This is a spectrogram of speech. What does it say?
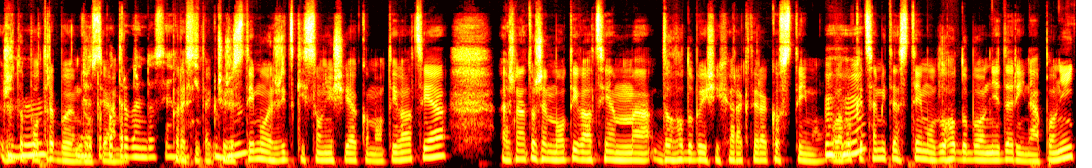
že to mm-hmm. potrebujem že dosiahnuť. To potrebujem dosiahnuť. Presne tak. Čiže mm-hmm. stimul je vždy silnejší ako motivácia, až na to, že motivácia má dlhodobejší charakter ako stimul. Mm-hmm. Lebo keď sa mi ten stimul dlhodobo nedarí naplniť,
